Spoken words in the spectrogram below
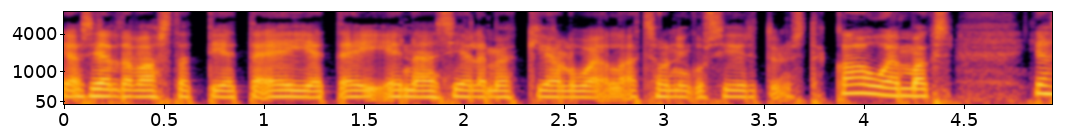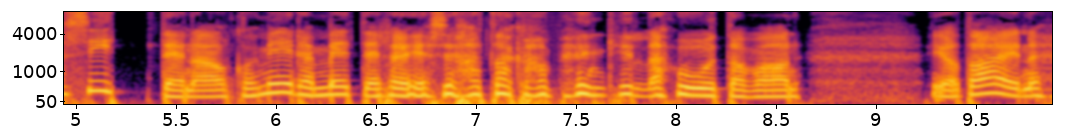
ja sieltä vastattiin, että ei, että ei enää siellä mökkialueella, että se on niin kuin siirtynyt sitten kauemmaksi. Ja sitten alkoi meidän metelöjä siellä takapenkillä huutamaan jotain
